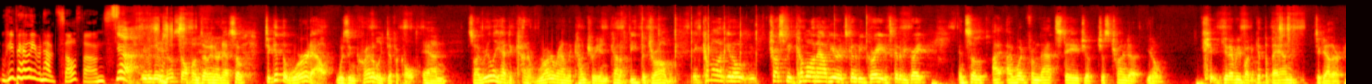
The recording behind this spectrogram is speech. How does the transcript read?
we barely even had cell phones. Yeah, was, there was no cell phones, no internet. So to get the word out was incredibly difficult. And so I really had to kind of run around the country and kind of beat the drum. Hey, come on, you know, trust me, come on out here. It's going to be great. It's going to be great. And so I, I went from that stage of just trying to, you know, get everybody, get the band together.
